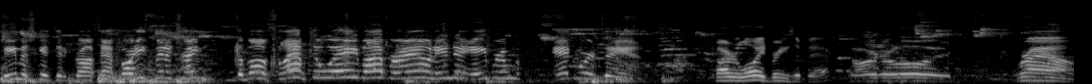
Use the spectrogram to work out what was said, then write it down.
Bemis gets it across half court. He's penetrating. The ball slapped away by Brown into Abram Edwards' hands. Carter Lloyd brings it back. Carter Lloyd. Brown.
